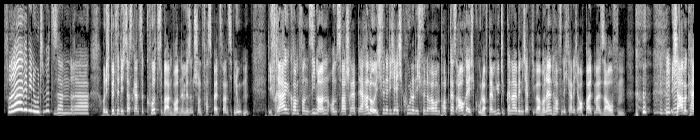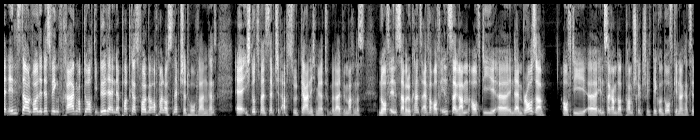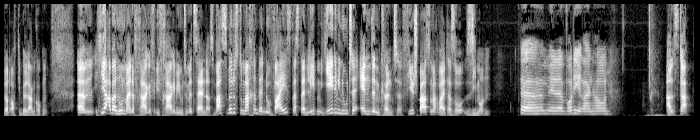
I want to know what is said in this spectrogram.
Frageminute mit Sandra. Und ich bitte dich, das Ganze kurz zu beantworten, denn wir sind schon fast bei 20 Minuten. Die Frage kommt von Simon und zwar schreibt er, Hallo, ich finde dich echt cool und ich finde euren Podcast auch echt cool. Auf deinem YouTube-Kanal bin ich aktiver Abonnent, hoffentlich kann ich auch bald mal saufen. ich habe kein Insta und wollte deswegen fragen, ob du auch die Bilder in der Podcast-Folge auch mal auf Snapchat hochladen kannst. Äh, ich nutze mein Snapchat absolut gar nicht mehr, tut mir leid, wir machen das nur auf Insta, aber du kannst einfach auf Instagram auf die, äh, in deinem Browser auf die äh, Instagram.com-dick und doof gehen, dann kannst du dir dort auch die Bilder angucken. Ähm, hier aber nun meine Frage für die Frageminute mit Sanders. Was würdest du machen, wenn du weißt, dass dein Leben jede Minute enden könnte? Viel Spaß und mach weiter so, Simon. Äh, mir der Body reinhauen. Alles klar.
